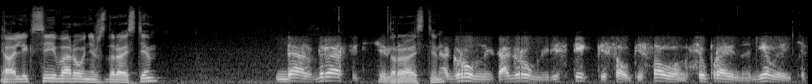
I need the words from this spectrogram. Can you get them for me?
Алексей Воронеж, здрасте. Да, здравствуйте, Сергей. Здрасте. Огромный, огромный респект. Писал, писал вам. Все правильно делаете.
